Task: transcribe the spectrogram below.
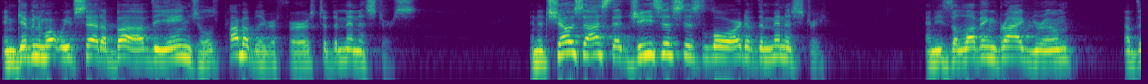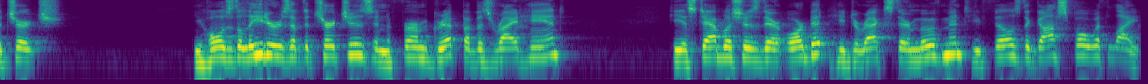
And given what we've said above, the angels probably refers to the ministers. And it shows us that Jesus is Lord of the ministry and he's the loving bridegroom of the church. He holds the leaders of the churches in the firm grip of his right hand. He establishes their orbit, he directs their movement, he fills the gospel with light.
